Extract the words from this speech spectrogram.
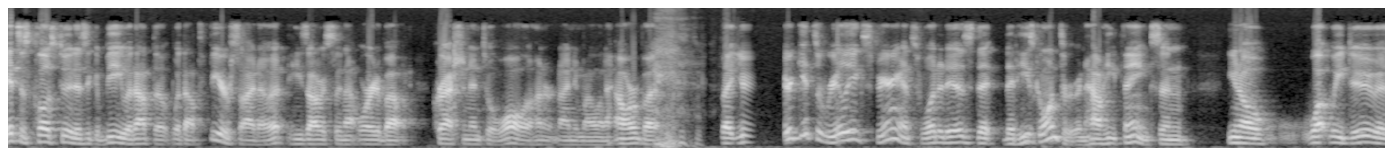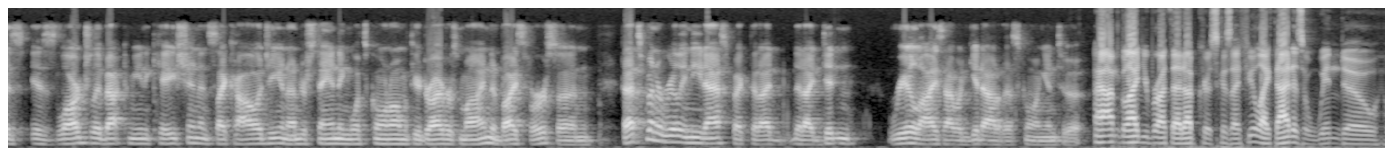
it's as close to it as it could be without the without the fear side of it. He's obviously not worried about crashing into a wall at 190 mile an hour, but but you you get to really experience what it is that that he's going through and how he thinks and you know what we do is is largely about communication and psychology and understanding what's going on with your driver's mind and vice versa and that's been a really neat aspect that I that I didn't realize I would get out of this going into it. I'm glad you brought that up, Chris, because I feel like that is a window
